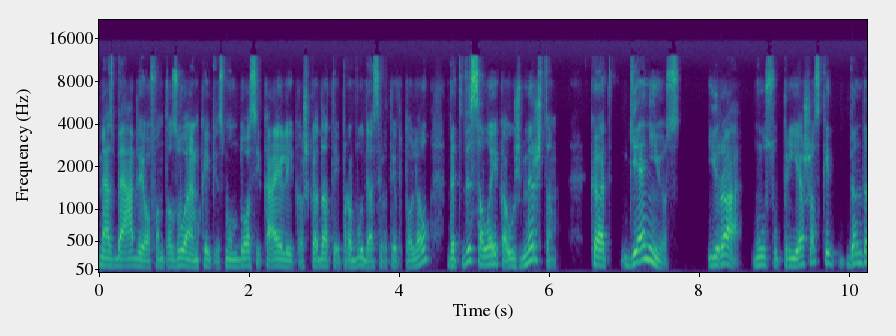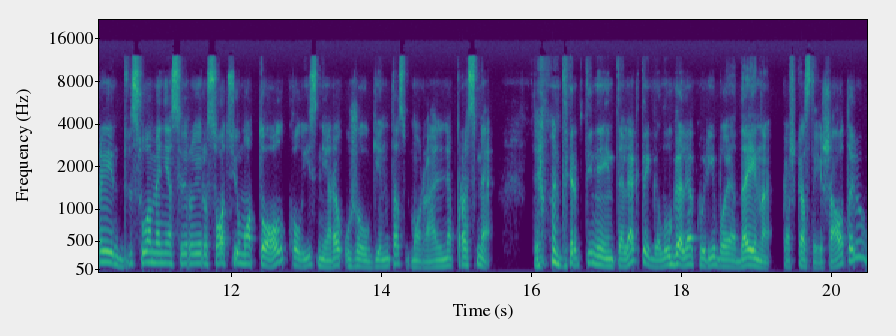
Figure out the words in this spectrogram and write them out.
mes be abejo fantazuojam, kaip jis mums duos į kailį kažkada tai prabūdęs ir taip toliau, bet visą laiką užmirštam, kad genijus yra mūsų priešas kaip bendrai visuomenės ir, ir sociumo tol, kol jis nėra užaugintas moralinė prasme. Tai dirbtiniai intelektai galų gale kūryboje daina kažkas tai iš autorių,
